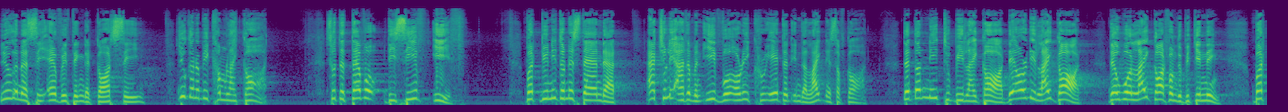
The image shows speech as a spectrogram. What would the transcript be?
You're gonna see everything that God sees. You're gonna become like God. So the devil deceived Eve. But you need to understand that actually Adam and Eve were already created in the likeness of God. They don't need to be like God. They already like God. They were like God from the beginning. But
